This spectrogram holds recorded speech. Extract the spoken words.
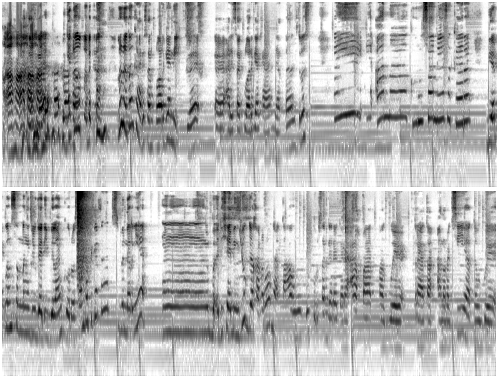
Enggak, begitu lo datang lo datang ke arisan keluarga nih. Gue eh, arisan keluarga kan datang terus eh anak kurusan ya sekarang. Biarpun seneng juga dibilang kurusan tapi kan sebenarnya hmm, body shaming juga karena lo nggak tahu gue kurusan gara-gara apa. Apa gue ternyata anoreksia atau gue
